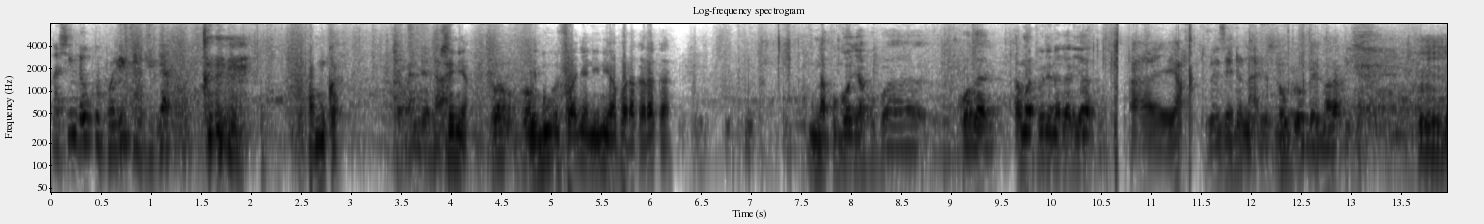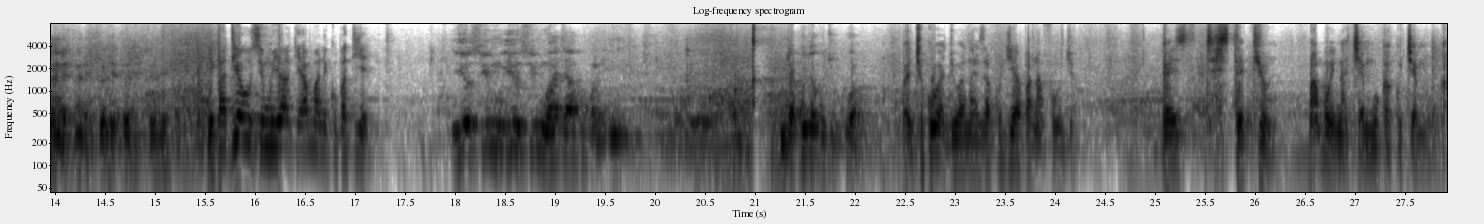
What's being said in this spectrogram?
Nashinda huku polisi juu yako. Amka. Senior. Hebu ufanye nini hapa haraka haraka? Nakungoja hapo kwa kwa gari. Ama tuende na gari yako. Uh, yeah, tunaweza enda nayo. No problem, marafiki. Twende, twende, twende, twende, twende. Nipatie huu simu yake ama nikupatie? Hiyo simu, hiyo simu acha hapo kwa nini? Mtakuja kuchukua. Chukua juu anaweza kujia hapa na fujo. Guys, stay tuned. Mambo inachemuka kuchemuka.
